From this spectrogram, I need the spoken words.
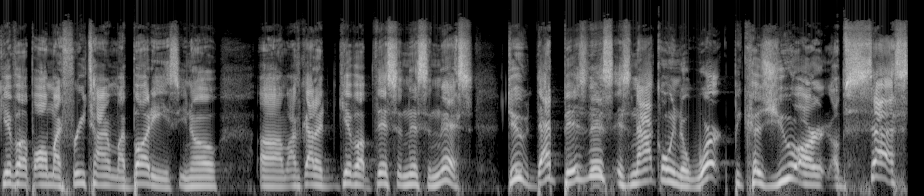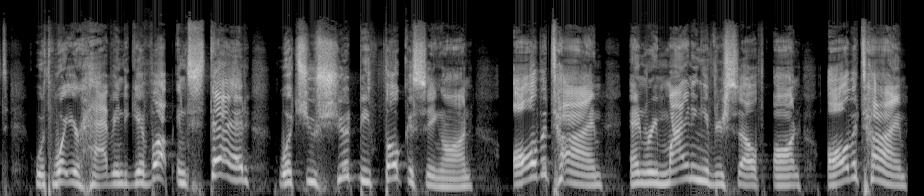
give up all my free time with my buddies. You know, um, I've got to give up this and this and this. Dude, that business is not going to work because you are obsessed with what you're having to give up. Instead, what you should be focusing on all the time and reminding of yourself on all the time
